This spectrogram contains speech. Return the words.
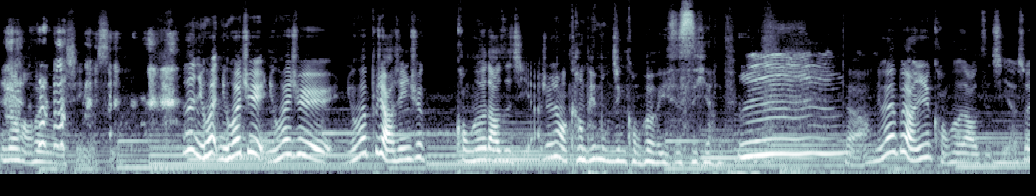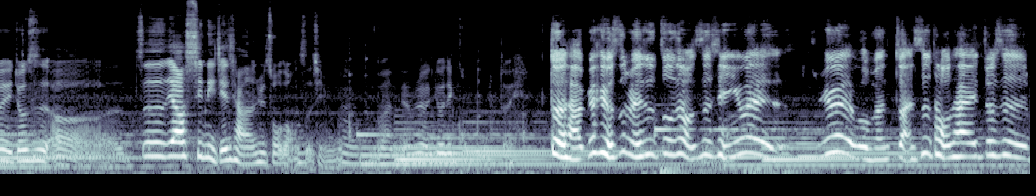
没弄好会很恶心，就是。就是你会你会去你会去你会不小心去。恐吓到自己啊，就像我刚被梦境恐吓的意思是一样的。嗯，对啊，你会不小心去恐吓到自己啊，所以就是呃，这是要心理坚强的去做这种事情，嗯，有有有点恐怖，对。对啊，别有事没事做这种事情，因为因为我们转世投胎就是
